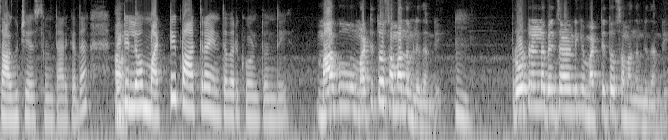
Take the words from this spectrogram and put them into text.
సాగు చేస్తుంటారు కదా? వీటిలో మట్టి పాత్ర ఎంతవరకు ఉంటుంది? మాకు మట్టితో సంబంధం లేదండి. ప్రోటీన్లో పెంచడానికి మట్టితో సంబంధం లేదండి.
